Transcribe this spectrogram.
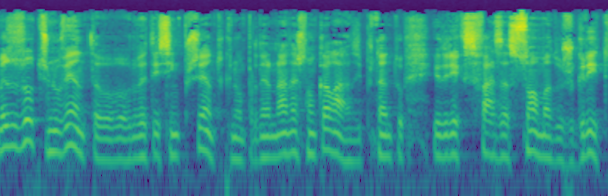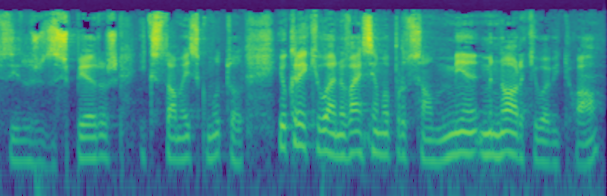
Mas os outros 90% ou 95% que não perderam nada estão calados. E, portanto, eu diria que se faz a soma dos gritos e dos desesperos e que se toma isso como todo. Eu creio que o ano vai ser uma produção me menor que o habitual.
